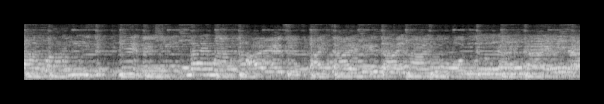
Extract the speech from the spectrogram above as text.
ท่านสร้างไว้ที่หนึ่งในเมืองไทยสุขกายใจได้มาอยู่บนใจใจได้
